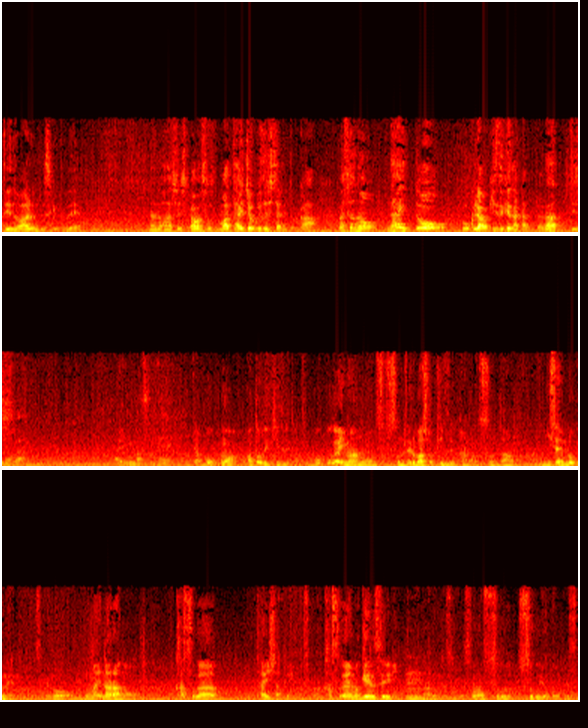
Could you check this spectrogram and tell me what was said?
っていうのはあるんですけどね。何の話でした？あ、まあ、そうそう。まあ体調崩したりとか。やっぱりそういうのないと僕らは気づけなかったなっていうのがありますね。いや僕も後で気づいたんです。僕が今の住んでる場所気づあの住んだのは2006年なんですけど、うん、ほんまに奈良の春日大社といいますか春日山原生林っていうのがあるんですけど、うん、そのすぐすぐ横です。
